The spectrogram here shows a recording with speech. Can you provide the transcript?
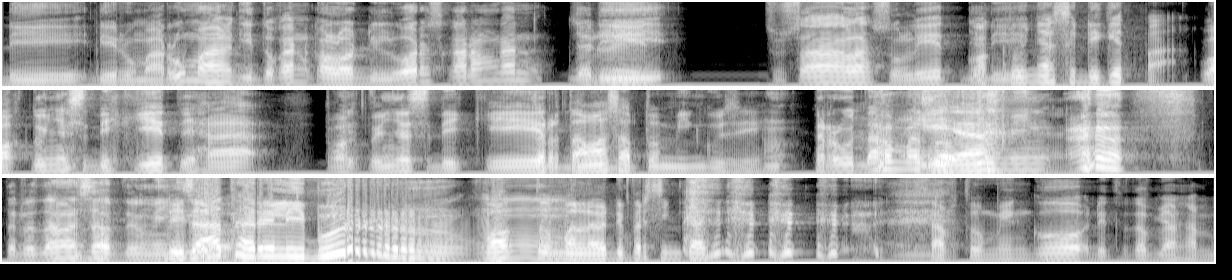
di di rumah-rumah gitu kan kalau di luar sekarang kan jadi susah lah sulit jadi Waktunya sedikit, Pak. waktunya sedikit ya waktunya sedikit Terutama Sabtu Minggu sih. Mm, terutama Iya. Sabtu Minggu terutama Sabtu Minggu Di saat hari libur, Hmm. waktu malah dipersingkat. Sabtu Minggu ditutup jam 9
